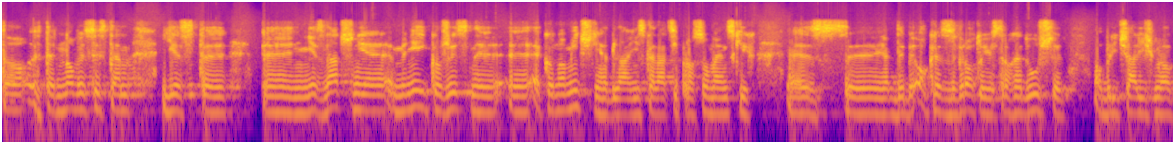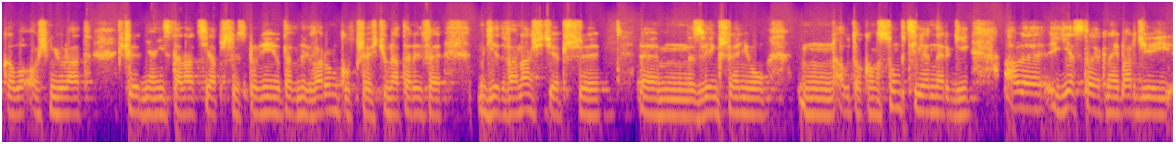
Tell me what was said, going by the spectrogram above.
to ten nowy system jest e, e, nieznacznie mniej korzystny e, ekonomicznie dla instalacji prosumenckich. Jak gdyby okres zwrotu jest trochę dłuższy. Obliczaliśmy około 8 lat średnia instalacja przy spełnieniu pewnych warunków, przejściu na taryfę G12, przy zwiększeniu mm, autokonsumpcji energii, ale jest to jak najbardziej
